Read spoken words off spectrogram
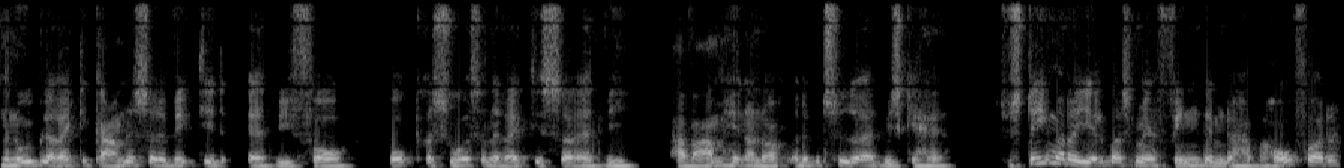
Når nu vi bliver rigtig gamle, så er det vigtigt, at vi får brugt ressourcerne rigtigt, så at vi har varme hænder nok. Og det betyder, at vi skal have systemer, der hjælper os med at finde dem, der har behov for det,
